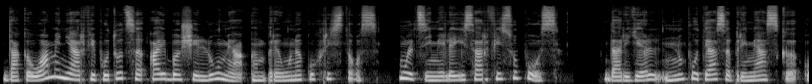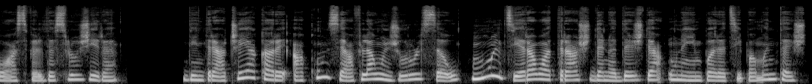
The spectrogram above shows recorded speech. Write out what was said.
Dacă oamenii ar fi putut să aibă și lumea împreună cu Hristos, mulțimile i s-ar fi supus, dar el nu putea să primească o astfel de slujire. Dintre aceia care acum se aflau în jurul său, mulți erau atrași de nădejdea unei împărății pământești.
